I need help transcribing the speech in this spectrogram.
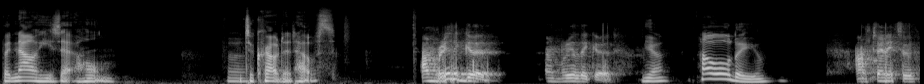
but now he's at home. it's a crowded house. I'm really good. I'm really good. Yeah. How old are you? I'm 22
